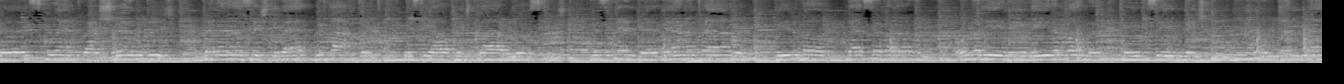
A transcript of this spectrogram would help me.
er ist nur etwas schwermütig. Und wenn er sich die Welt betrachtet, ist sie auch nicht gerade lustig. Deshalb denkt er gerne Tage, die bedeuten besser waren. Und wenn die nie wiederkommen, geht es ihm nicht gut. Und dann blauen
